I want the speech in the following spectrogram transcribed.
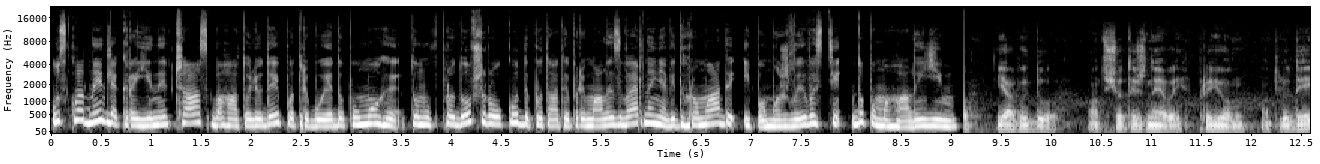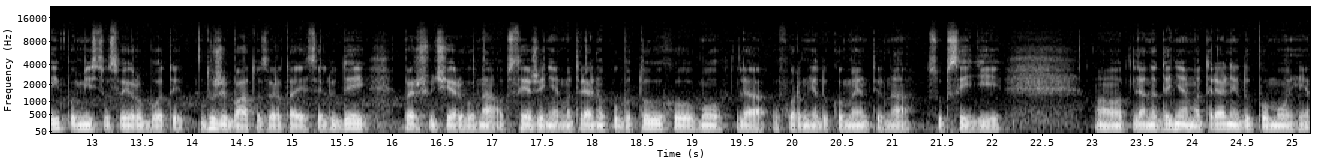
У складний для країни час багато людей потребує допомоги. Тому впродовж року депутати приймали звернення від громади і по можливості допомагали їм. Я веду от щотижневий прийом от людей по місцю своєї роботи. Дуже багато звертається людей в першу чергу на обстеження матеріально-побутових умов для оформлення документів на субсидії, от, для надання матеріальної допомоги.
